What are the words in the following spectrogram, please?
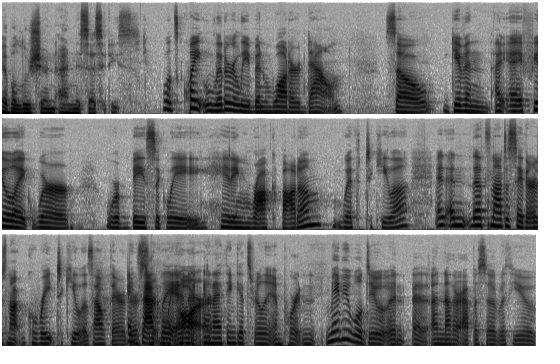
evolution and necessities. Well, it's quite literally been watered down. So, given I, I feel like we're we're basically hitting rock bottom with tequila, and and that's not to say there's not great tequilas out there. There exactly certainly and, are. I, and i think it's really important maybe we'll do an, a, another episode with you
